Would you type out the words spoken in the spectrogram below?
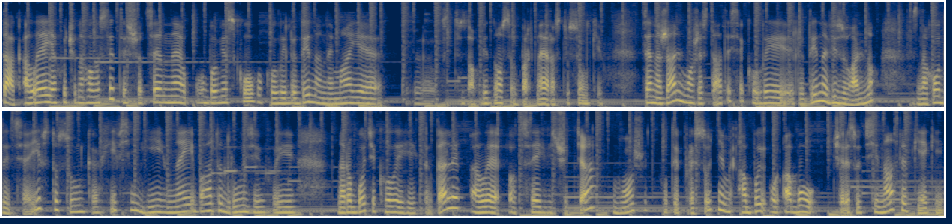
Так, але я хочу наголосити, що це не обов'язково, коли людина не має відносин партнера, стосунків. Це, на жаль, може статися, коли людина візуально знаходиться і в стосунках, і в сім'ї, в неї багато друзів, і на роботі колеги, і так далі. Але оце відчуття можуть бути присутніми або, або через оці наслідки, які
